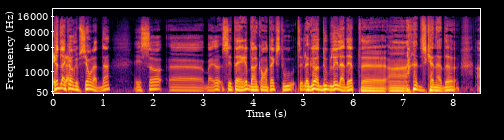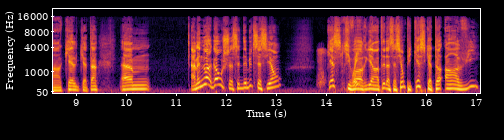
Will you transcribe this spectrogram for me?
il y a de la corruption là-dedans. Et ça, euh, ben c'est terrible dans le contexte où le gars a doublé la dette euh, du Canada en quelques temps. Euh, amène-nous à gauche, c'est le début de session. Qu'est-ce qui va orienter la session? Puis qu'est-ce que tu as envie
